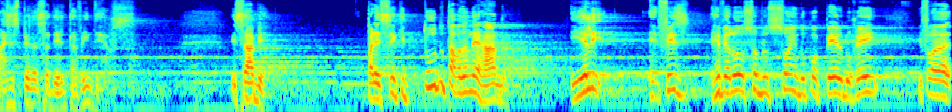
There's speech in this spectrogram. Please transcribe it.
Mas a esperança dele estava em Deus. E sabe, parecia que tudo estava dando errado. E ele fez, revelou sobre o sonho do copeiro, do rei, e falou:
